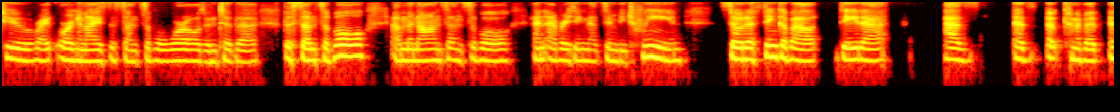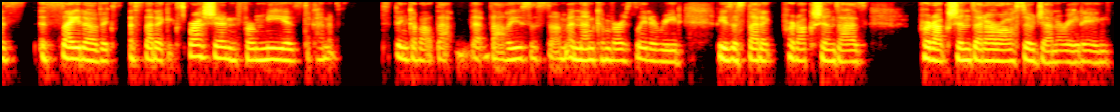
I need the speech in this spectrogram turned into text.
to right? Organize the sensible world into the the sensible and the non-sensible and everything that's in between. So to think about data as as a kind of a, as a site of aesthetic expression for me is to kind of to think about that that value system and then conversely to read these aesthetic productions as productions that are also generating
